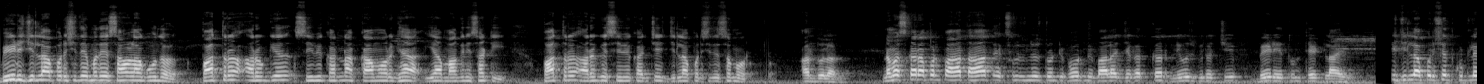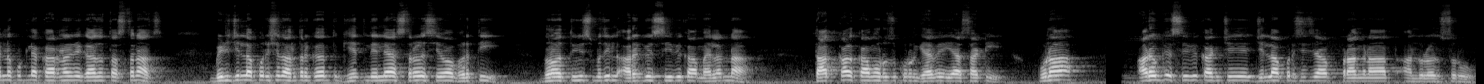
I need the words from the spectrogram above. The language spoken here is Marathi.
बीड जिल्हा परिषदेमध्ये सावळा गोंधळ. पात्र आरोग्य सेविकांना कामावर घ्या या मागणीसाठी पात्र आरोग्य सेविकांचे जिल्हा परिषदेसमोर आंदोलन. नमस्कार आपण पाहत आहात एक्सक्लुझिव्ह न्यूज ट्वेंटी फोर मी Balaji Jagatkar news bureau chief Beed येथून थेट लाईव्ह बीड जिल्हा परिषद कुठल्या ना कुठल्या कारणाने गाजत असतानाच बीड जिल्हा परिषद अंतर्गत घेतलेल्या सरळ सेवा भरती दोन हजार तेवीसमधील आरोग्य सेविका महिलांना तात्काळ कामं रुजू करून घ्यावे यासाठी पुन्हा आरोग्य सेविकांचे जिल्हा परिषदेच्या प्रांगणात आंदोलन सुरू.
